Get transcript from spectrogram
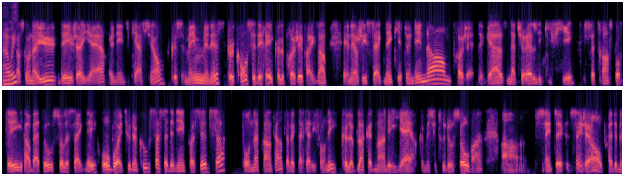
Ah oui? Parce qu'on a eu déjà hier une indication que ce même ministre peut considérer que le projet, par exemple, Énergie Saguenay, qui est un énorme projet de gaz naturel liquéfié, qui serait transporté par bateau sur le Saguenay, oh boy, tout d'un coup, ça, ça devient possible. Ça, pour notre entente avec la Californie, que le Bloc a demandé hier que M. Trudeau sauve en Saint-Géron auprès de M.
